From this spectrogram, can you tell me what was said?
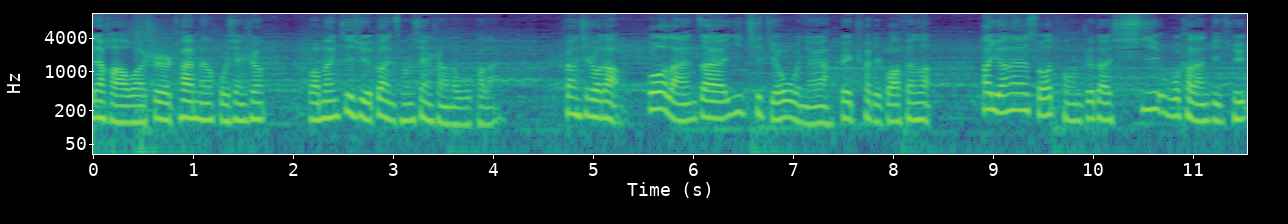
家好，我是开门胡先生。我们继续断层线上的乌克兰。上期说到，波兰在一七九五年呀被彻底瓜分了，它原来所统治的西乌克兰地区，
